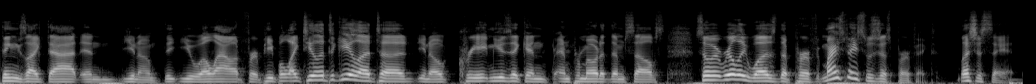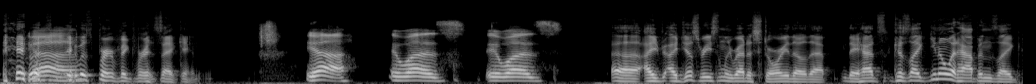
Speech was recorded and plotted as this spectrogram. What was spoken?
things like that, and you know that you allowed for people like Tila Tequila to you know create music and and promote it themselves. So it really was the perfect. MySpace was just perfect. Let's just say it. it, yeah. was, it was perfect for a second. Yeah, it was. It was. Uh, I I just recently read a story though that they had because like you know what happens like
